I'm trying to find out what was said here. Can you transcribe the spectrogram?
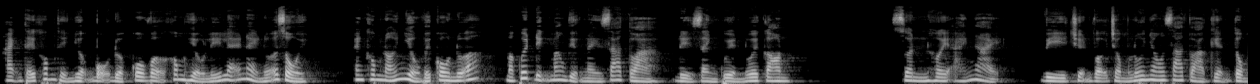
Hạnh thấy không thể nhượng bộ được cô vợ không hiểu lý lẽ này nữa rồi. Anh không nói nhiều với cô nữa Mà quyết định mang việc này ra tòa Để giành quyền nuôi con. Xuân hơi ái ngại vì chuyện vợ chồng lôi nhau ra tòa kiện tụng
